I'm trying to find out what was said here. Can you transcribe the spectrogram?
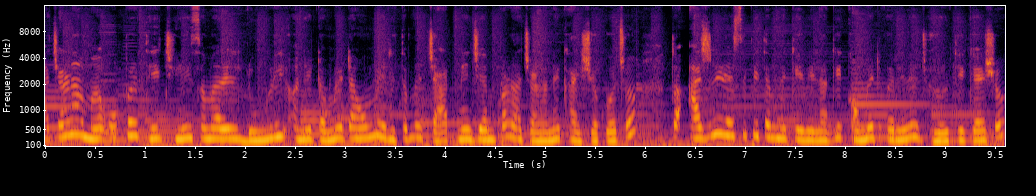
આ ચણામાં ઉપરથી ઝીણી સમારેલી ડુંગળી અને ટમેટાં ઉમેરી તમે ચાટની જેમ પણ આ ચણાને ખાઈ શકો છો. તો આજની રેસીપી તમને કેવી લાગી કમેન્ટ કરીને જરૂરથી કહેશો.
